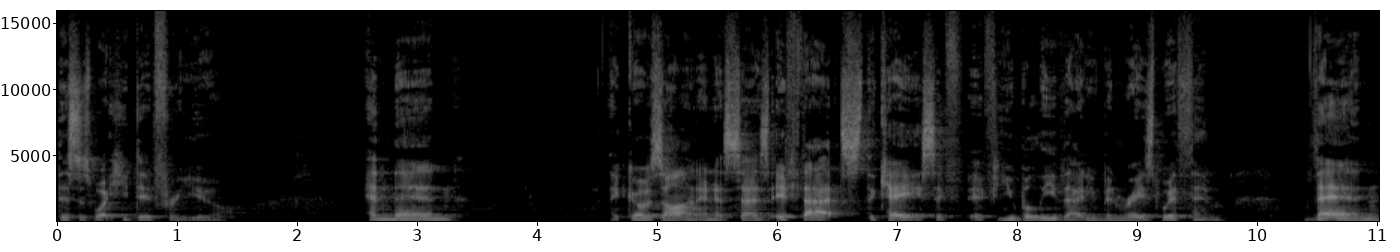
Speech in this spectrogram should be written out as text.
this is what he did for you. And then it goes on and it says, if that's the case, if, if you believe that you've been raised with him, then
